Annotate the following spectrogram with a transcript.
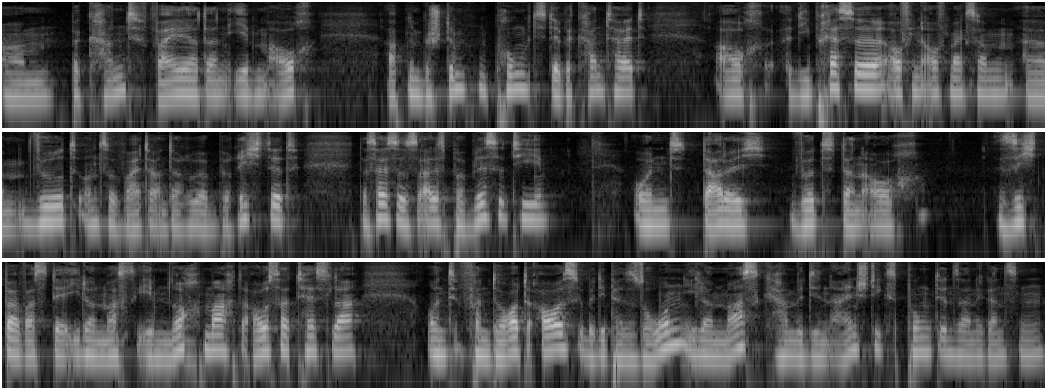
ähm, bekannt, weil er dann eben auch ab einem bestimmten Punkt der Bekanntheit auch die Presse auf ihn aufmerksam ähm, wird und so weiter und darüber berichtet. Das heißt, das ist alles Publicity und dadurch wird dann auch sichtbar, was der Elon Musk eben noch macht, außer Tesla. Und von dort aus, über die Person Elon Musk, haben wir den Einstiegspunkt in seine ganzen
